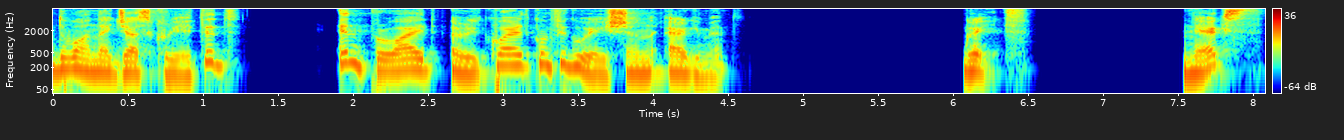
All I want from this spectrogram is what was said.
the one I just created, and provide a required configuration argument. Great. Next,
